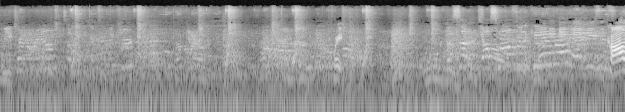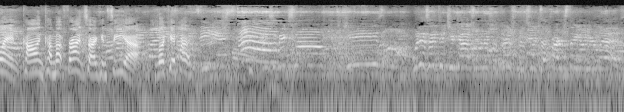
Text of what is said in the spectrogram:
will you turn around so we can get some pictures? Wait. What's up? Y'all smile for the camera? Colin, Colin, come up front so I can see ya. Look at her. That's a big smile. Jeez. What is it that you guys wanted for Christmas? What's the first thing on your list?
